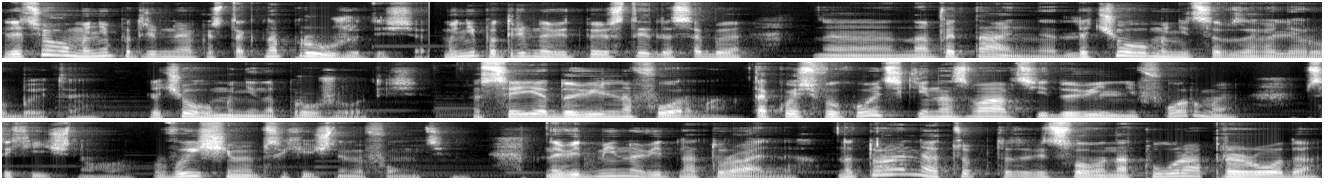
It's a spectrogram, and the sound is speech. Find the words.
і для цього мені потрібно якось так напружитися. Мені потрібно відповісти для себе е, на питання, для чого мені це взагалі робити? Для чого мені напружуватися? Це є довільна форма. Так ось Вигоцький назвав ці довільні форми психічного вищими психічними функціями, на відміну від натуральних. Натуральне, тобто від слова натура, природа,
